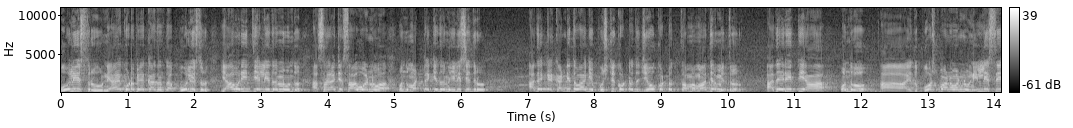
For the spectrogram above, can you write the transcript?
ಪೊಲೀಸರು, ನ್ಯಾಯ ಕೊಡಬೇಕಾದಂತಹ ಪೊಲೀಸರು ಯಾವ ರೀತಿಯಲ್ಲಿ ಇದನ್ನು ಒಂದು ಅಸಹಜ ಸಾವು ಅನ್ನುವ ಒಂದು ಮಟ್ಟಕ್ಕೆ ಇದನ್ನು ಇಳಿಸಿದ್ರು. ಅದಕ್ಕೆ ಖಂಡಿತವಾಗಿ ಪುಷ್ಟಿ ಕೊಟ್ಟದ್ದು, ಜೀವ ಕೊಟ್ಟದ್ದು ತಮ್ಮ ಮಾಧ್ಯಮ ಮಿತ್ರರು ಅದೇ ರೀತಿ ಆ ಒಂದು, ಆ ಇದು ಪೋಸ್ಟ್ಮಾರ್ಟಮನ್ನು ನಿಲ್ಲಿಸಿ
